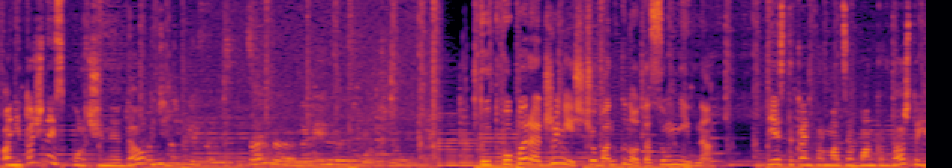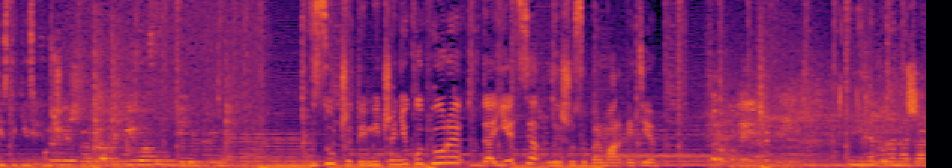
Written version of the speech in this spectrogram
они точно испорченные, да, вот эти? Специально намеренно испорченные. Тут попереджені, що банкнота сумнівна. Есть такая информация в банках, да, что есть такие испорченные? Конечно, да, такие у вас нигде не примут. Всучити мічені купюри вдається лише у супермаркеті. Ні, не буде, на жаль.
